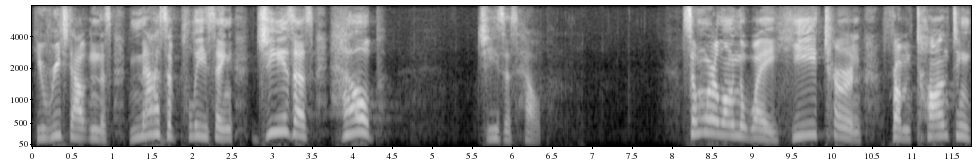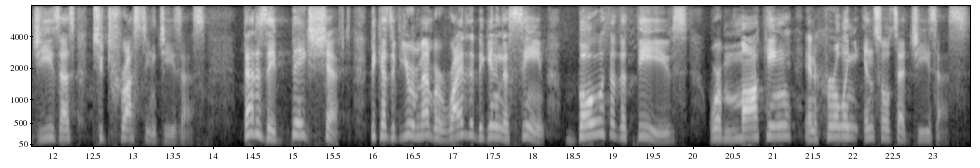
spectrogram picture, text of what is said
He reached out in this massive plea saying, Jesus, help! Jesus, help. Somewhere along the way, he turned from taunting Jesus to trusting Jesus. That is a big shift because if you remember, right at the beginning of the scene, both of the thieves were mocking and hurling insults at Jesus.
